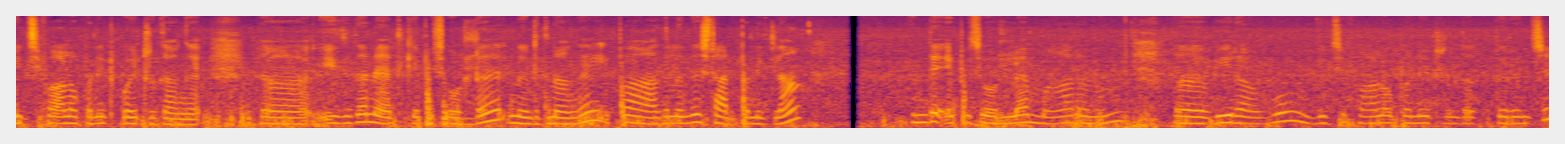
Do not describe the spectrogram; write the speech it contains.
விஜய் ஃபாலோ பண்ணிட்டு போயிட்டுருக்காங்க. இதுதான் நேற்றுக்கு எபிசோடில் நிறுத்தினாங்க. இப்போ அதுலேருந்து ஸ்டார்ட் பண்ணிக்கலாம். இந்த எபிசோடில் மாறனும் வீராவும் விஜய் ஃபாலோ பண்ணிகிட்டு இருந்தது தெரிஞ்சு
